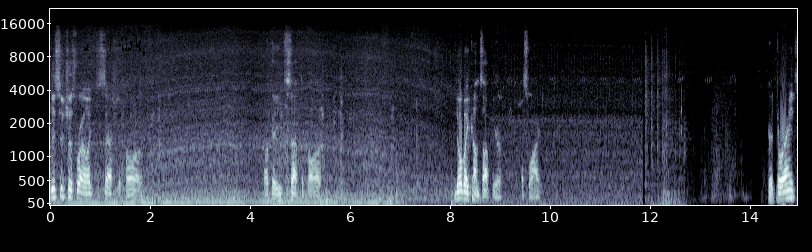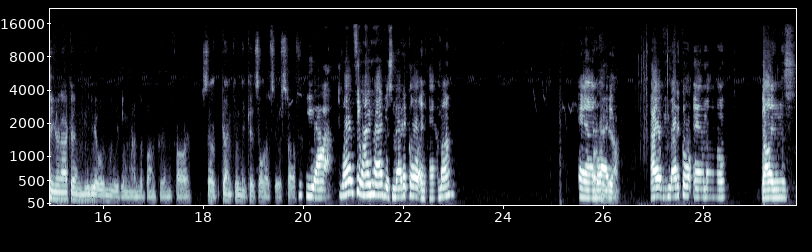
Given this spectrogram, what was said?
This is just where I like to stash the car. Okay, you can stop the car. Nobody comes up here. That's why. Good. Do anything you're not going to immediately need when you're in the bunker in the car. So, gun cleaning kits, all that sort of stuff. Yeah. The only thing I have is medical and ammo. And Okay, like yeah. I have medical ammo, guns.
